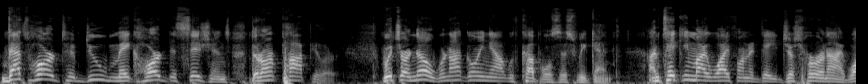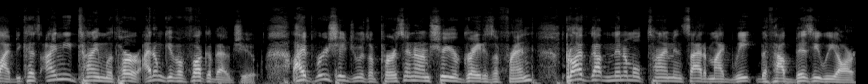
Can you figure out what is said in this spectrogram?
That's hard to do, make hard decisions that aren't popular. Which are no, we're not going out with couples this weekend. I'm taking my wife on a date, just her and I. Why? Because I need time with her. I don't give a fuck about you. I appreciate you as a person, and I'm sure you're great as a friend, but I've got minimal time inside of my week with how busy we are.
